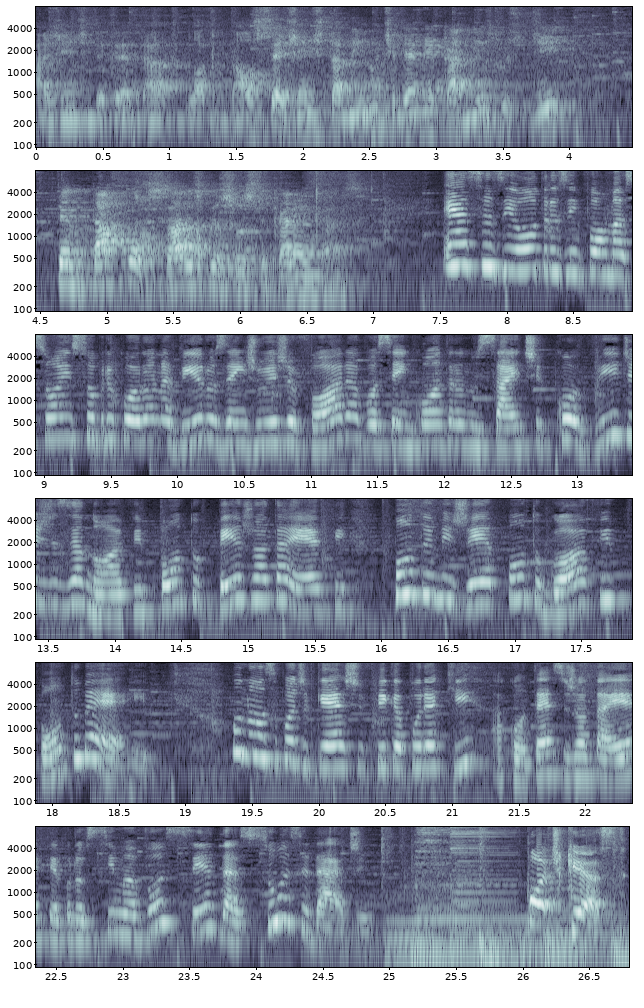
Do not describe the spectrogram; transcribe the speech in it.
a gente decretar lockdown se a gente também não tiver mecanismos de tentar forçar as pessoas a ficarem em casa. Essas e outras informações sobre o coronavírus em Juiz de Fora você encontra no site covid19.pjf.mg.gov.br. O nosso podcast fica por aqui. Acontece JF aproxima você da sua cidade. Podcast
